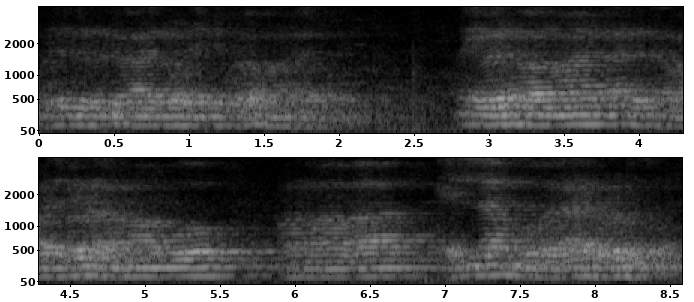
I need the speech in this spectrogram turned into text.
விழுந்திருந்து காலையில் உடைச்சி கூட கவனமாக இருக்கும் நீ வெறும் கவனமாக அவருடைய சொல்ல அம்மாவோ அம்மாவா எல்லாம் வேலை கூட கொடுக்கும்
